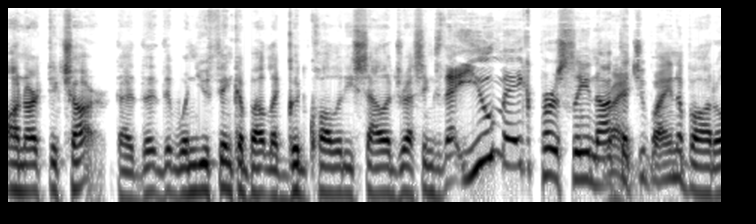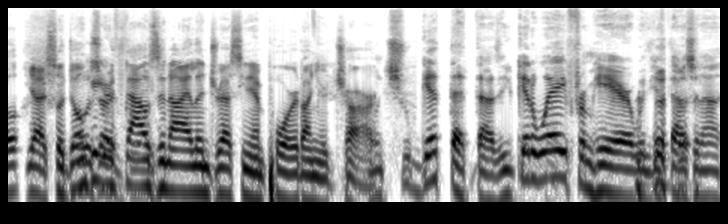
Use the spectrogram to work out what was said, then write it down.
on Arctic char. The- when you think about like good quality salad dressings that you make personally, not Right. that you buy in a bottle. Yeah. So don't get your are great. Thousand Island dressing and pour it on your char. Don't you get that thousand? You get away from here with your thousand. hour-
